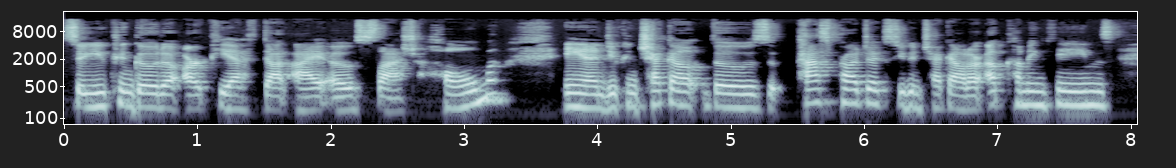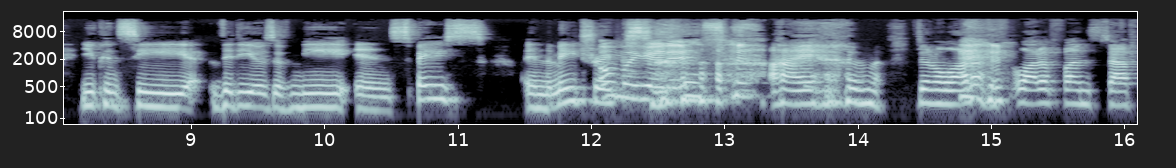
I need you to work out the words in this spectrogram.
So you can go to rpf.io slash home and you can check out those past projects. You can check out our upcoming themes. You can see videos of me in space in the matrix. Oh my goodness. I have done a lot of a lot of fun stuff.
